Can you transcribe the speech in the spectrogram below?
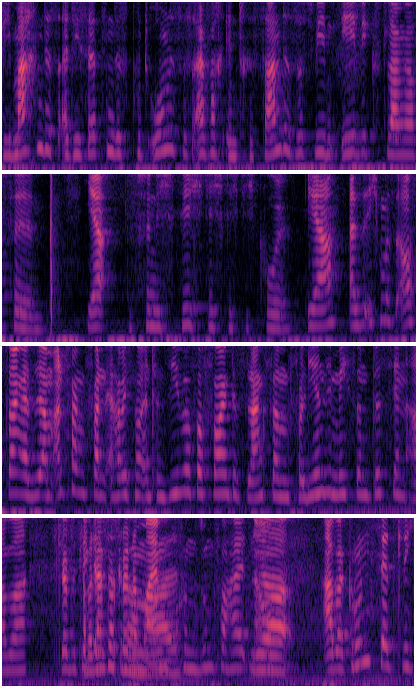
die machen das, die setzen das gut um. Es ist einfach interessant. Es ist wie ein ewig langer Film. Ja, Das finde ich richtig, richtig cool. ja, also ich muss auch sagen, also am Anfang habe ich es noch intensiver verfolgt, jetzt langsam verlieren sie mich so ein bisschen, aber ich glaube, das liegt das einfach gerade an meinem. Konsumverhalten Ja. auch. Aber grundsätzlich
